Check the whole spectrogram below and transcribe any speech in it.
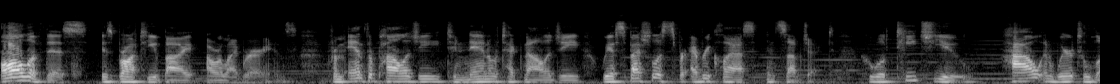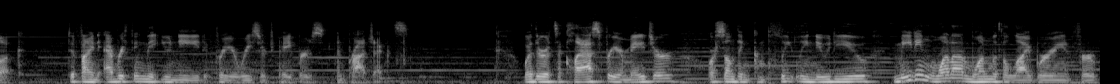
all of this is brought to you by our librarians. From anthropology to nanotechnology, we have specialists for every class and subject who will teach you how and where to look to find everything that you need for your research papers and projects. Whether it's a class for your major or something completely new to you, meeting one on one with a librarian for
